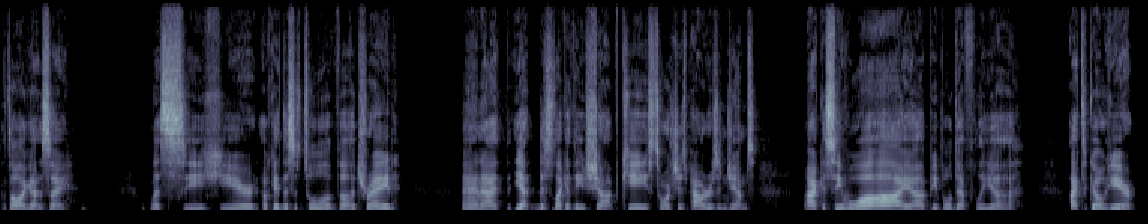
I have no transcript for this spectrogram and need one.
That's all I got to say. Let's see here. Okay, this is tool of uh, trade. And I, yeah, this is like a thief's shop. Keys, torches, powders, and gems. I can see why uh, people definitely uh, like to go here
